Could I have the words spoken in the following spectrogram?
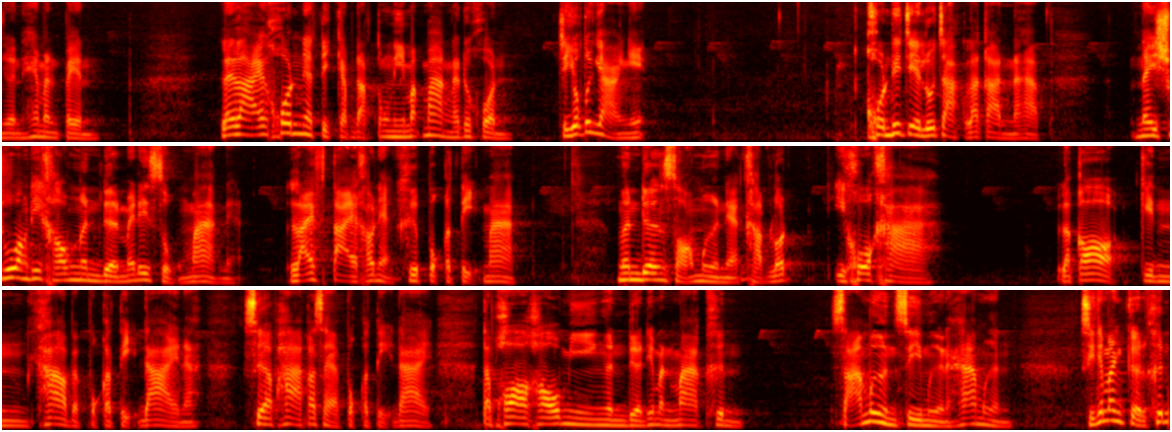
เงินให้มันเป็น หลาย ๆ คนเนี่ยติดกับดักตรงนี้มาก ๆ นะทุกคน จะยกตัวอย่างอย่างนี้ คนที่เจรู้จักละกันนะครับ ในช่วงที่เขาเงินเดือนไม่ได้สูงมากเนี่ยไลฟ์สไตล์เขาเนี่ยคือปกติมาก เงินเดือนสองหมื่นเนี่ยขับรถอีโคคาร์แล้วก็กินข้าวแบบปกติได้นะ เสื้อผ้าก็ใส่ปกติได้ แต่พอเขามีเงินเดือนที่มันมากขึ้นสามหมื่นสี่หมื่นห้าหมื่นสิ่งที่มันเกิดขึ้น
